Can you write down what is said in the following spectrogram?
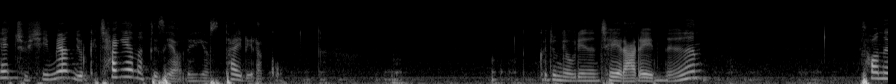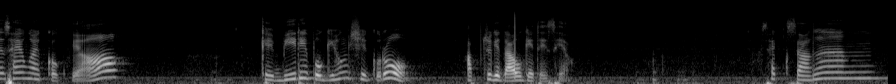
해주시면 이렇게 창이 하나 뜨세요. 레이어 스타일이라고. 그 중에 우리는 제일 아래에 있는 선을 사용할 거고요. 이렇게 미리 보기 형식으로 앞쪽에 나오게 되세요. 색상은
